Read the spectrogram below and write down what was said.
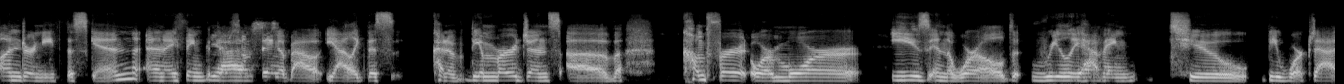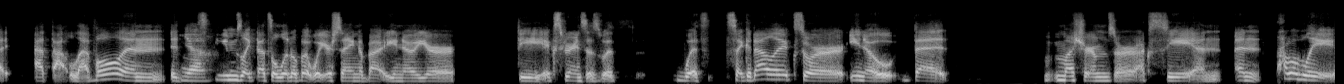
underneath the skin. And I think yes. there's something about, yeah, like this kind of the emergence of comfort or more ease in the world really having to be worked at at that level and it yeah. seems like that's a little bit what you're saying about you know your the experiences with with psychedelics or you know that mushrooms or ecstasy and and probably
